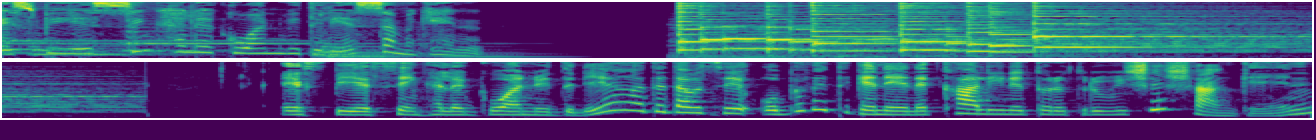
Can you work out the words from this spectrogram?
SBS සිංහලකුවන් විදිලිය සමකෙන් SBS සිංහල ගුවන් විදුලිය අද දවසේ ඔබ වෙත ගෙනන කාලීන තොරතුරු විශේෂන්ගෙන්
